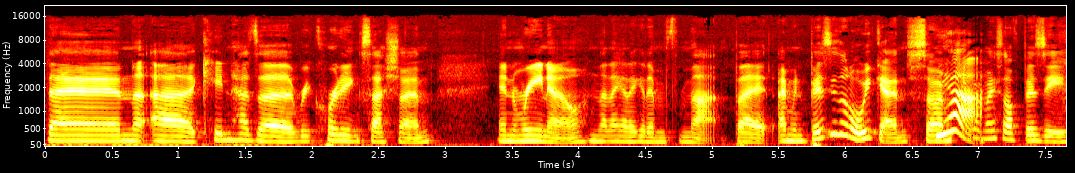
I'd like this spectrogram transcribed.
then uh Caden has a recording session in Reno. And then I gotta get him from that. But I mean busy little weekend. So I'm Yeah. keeping myself busy.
